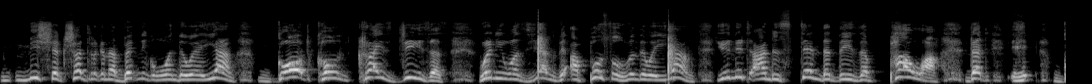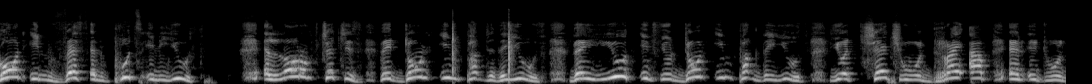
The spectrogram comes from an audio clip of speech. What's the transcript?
Meshach, Shadrach, and Abednego when they were young. God called Christ Jesus when he was young. The apostles when they were young. You need to understand that there is a power that eh, God invests and puts in youth. A lot of churches, they don't impact the youth. The youth, if you don't impact the youth, your church will dry up and it will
